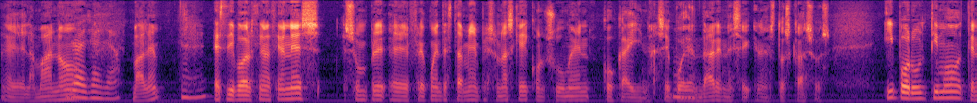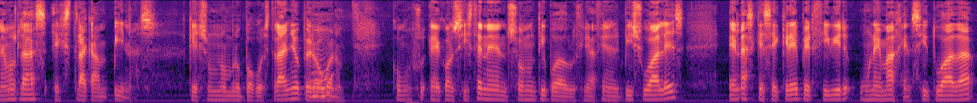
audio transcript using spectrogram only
eh, la mano. ¿Vale? Este tipo de alucinaciones son eh, frecuentes también en personas que consumen cocaína. Se pueden dar en, estos casos. Y por último, tenemos las extracampinas, que es un nombre un poco extraño, pero bueno, eh, consisten en, son un tipo de alucinaciones visuales en las que se cree percibir una imagen situada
